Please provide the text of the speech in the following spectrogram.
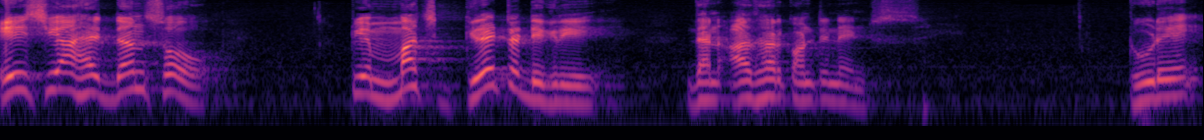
Asia has done so to a much greater degree than other continents. Today,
